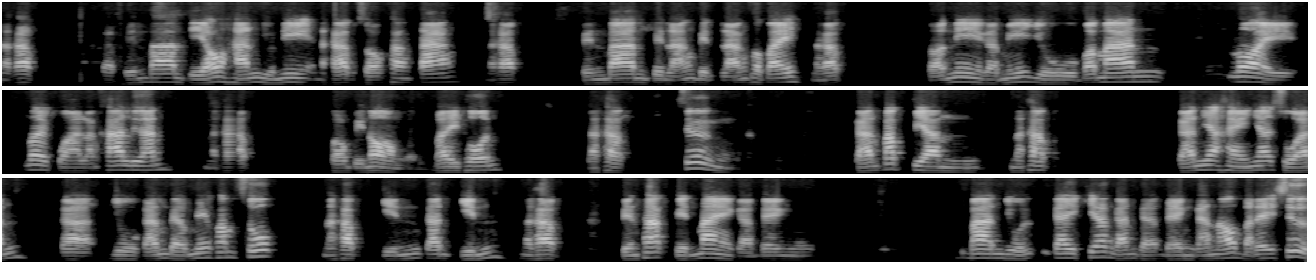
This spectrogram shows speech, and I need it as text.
นะครับก็เป็นบ้านเดี่ยวหันอยู่นี่นะครับสองข้างต่างนะครับ เป็นบ้านเป็นหลังเป็นหลังเข้าไปนะครับ ตอนนี้ก็มีอยู่ประมาณร้อยร้อยกว่าหลังคาเรือน นะครับของพี่น้องบริโทนนะครับ ซึ่งการปรับเปลี่ยนนะครับ การยะให้ยะสวนก็อยู่กันแบบมีความสุขนะครับ กินการกินนะครับเป็นพักเป็นไม้กับแบ่งบ้านอยู่ใกล้เคียงกันกับแบ่งกันเนาะบัตรได้ซื้อ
